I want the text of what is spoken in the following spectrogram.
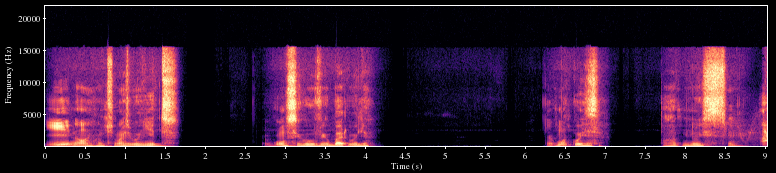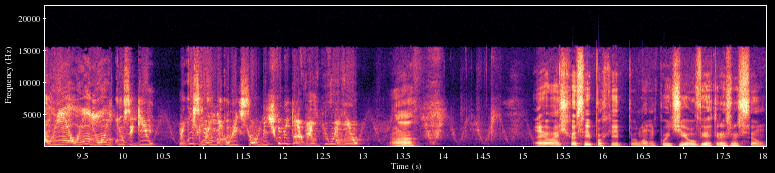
E não é um dos mais bonitos. Eu consigo ouvir o barulho. De alguma coisa. Tá no céu. Além, além, além, consegui! Eu consegui uma conexão, bicho quando tá vivo, por favor. Ah. É, eu acho que eu sei porque tu não podia ouvir a transmissão.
